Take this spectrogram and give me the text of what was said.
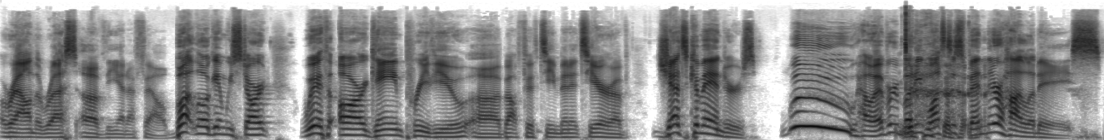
around the rest of the NFL. But Logan, we start with our game preview, uh, about 15 minutes here of Jets Commanders. Woo! How everybody wants to spend their holidays.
